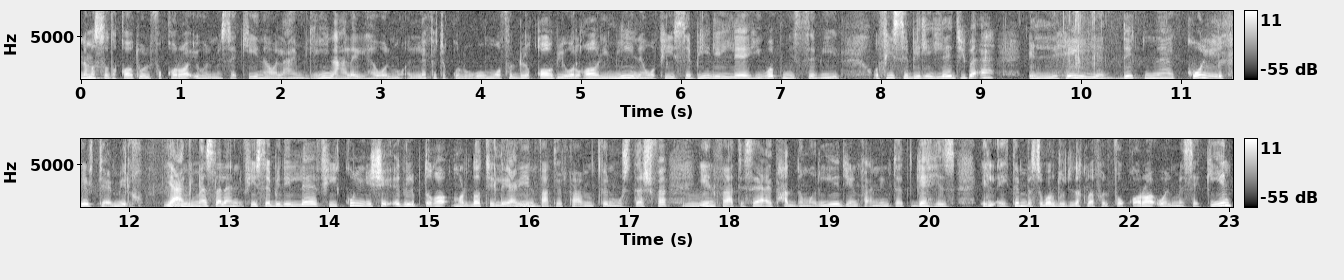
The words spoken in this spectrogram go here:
إنما الصدقات للفقراء والمساكين والعاملين عليها والمؤلفة قلوبهم وفي الرقاب والغارمين وفي سبيل الله وابن السبيل. وفي سبيل الله دي بقى اللي هي ادتنا كل خير تعمله. يعني مثلا في سبيل الله في كل شيء أجل ابتغاء مرضات الله. يعني ينفع تدفع في المستشفى ينفع تساعد حد مريض ينفع إن أنت تجهز الأيتام بس برضو دي داخلة في الفقراء والمساكين.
